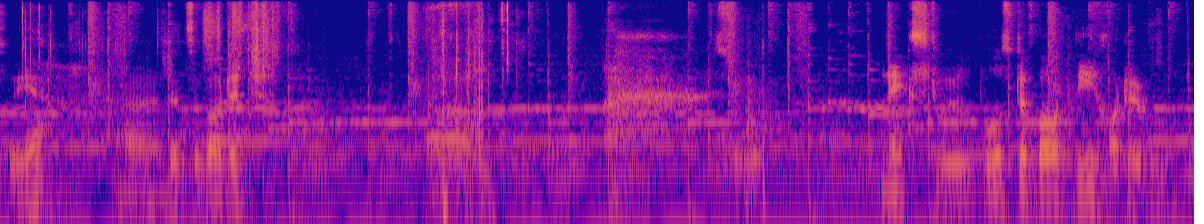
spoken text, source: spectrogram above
সো ইয়া দ্যাটস অ্যাবাউট ইট next we will post about the hot air balloon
